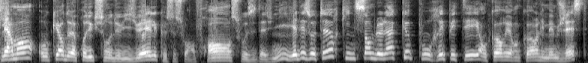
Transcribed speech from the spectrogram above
Clairement, au cœur de la production audiovisuelle, que ce soit en France ou aux états unis il y a des auteurs qui ne semblent là que pour répéter encore et encore les mêmes gestes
